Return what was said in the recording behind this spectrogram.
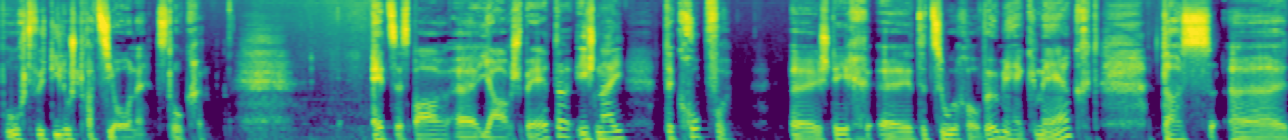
gebraucht für die Illustrationen zu drucken. Jetzt ein paar äh, Jahre später ist nein, der Kupferstich äh, dazugekommen, weil man hat gemerkt, dass äh,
